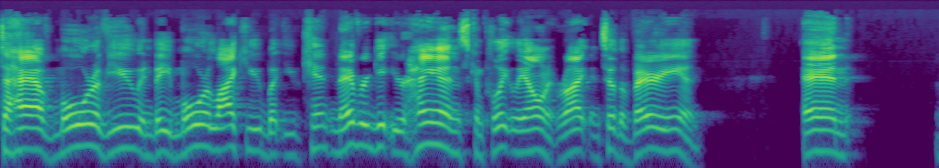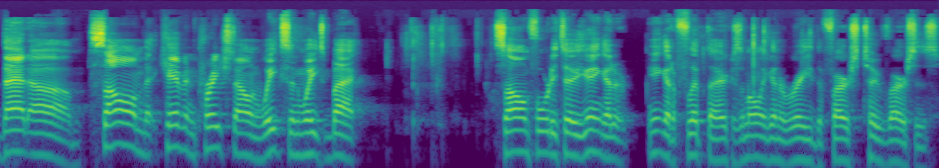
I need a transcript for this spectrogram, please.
to have more of you and be more like you, but you can't never get your hands completely on it, right? Until the very end. And that um, psalm that Kevin preached on weeks and weeks back, Psalm 42. You ain't got to you ain't got to flip there because I'm only going to read the first two verses.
